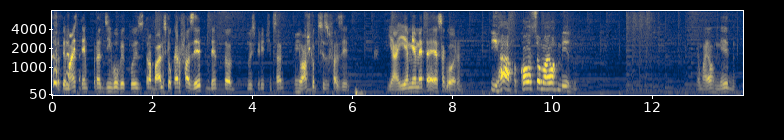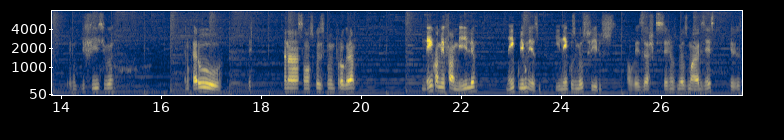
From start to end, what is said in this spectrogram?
Pra eu ter mais tempo para desenvolver coisas, trabalhos que eu quero fazer dentro da- do espiritismo, sabe? Eu acho que eu preciso fazer. E aí a minha meta é essa agora. E Rafa, qual é o seu maior medo? Meu maior medo, pergunta difícil, viu? Eu não quero são as coisas que eu me programo. Nem com a minha família, nem comigo mesmo. E nem com os meus filhos. Talvez eu acho que sejam os meus maiores receios.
